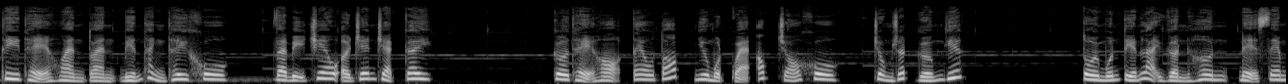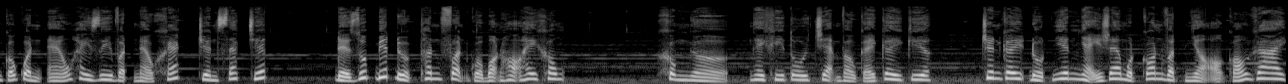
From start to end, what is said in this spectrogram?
Thi thể hoàn toàn biến thành thây khô, và bị treo ở trên trạc cây. Cơ thể họ teo tóp như một quả óc chó khô, trông rất gớm ghiếc. Tôi muốn tiến lại gần hơn để xem có quần áo hay di vật nào khác trên xác chết, để giúp biết được thân phận của bọn họ hay không. Không ngờ, ngay khi tôi chạm vào cái cây kia, trên cây đột nhiên nhảy ra một con vật nhỏ có gai.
